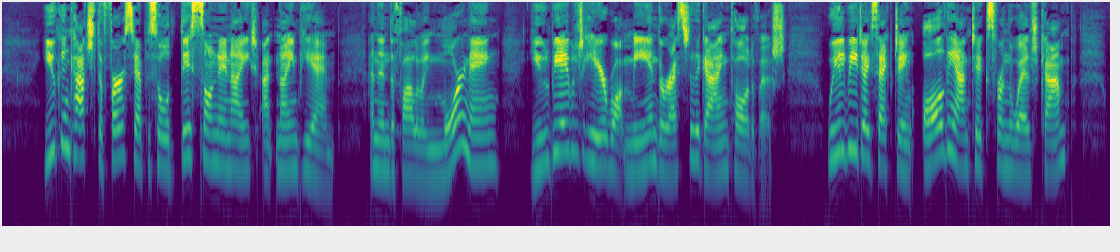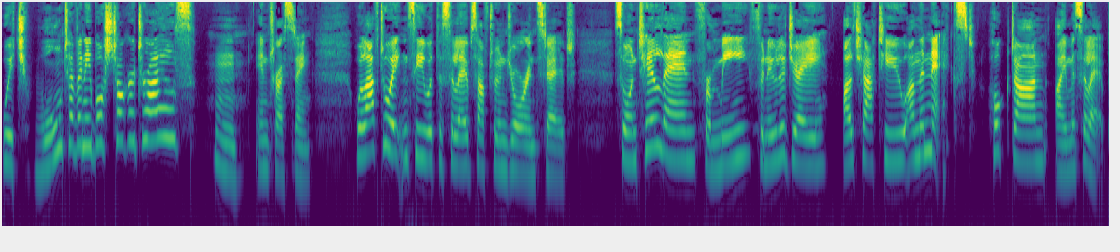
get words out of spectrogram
You can catch the first episode this Sunday night at 9pm, and then the following morning, you'll be able to hear what me and the rest of the gang thought of it. We'll be dissecting all the antics from the Welsh camp, which won't have any bush tucker trials. Hmm, interesting. We'll have to wait and see what the celebs have to endure instead. So until then, from me, Fionnuala J, I'll chat to you on the next Hooked On I'm a Celeb.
